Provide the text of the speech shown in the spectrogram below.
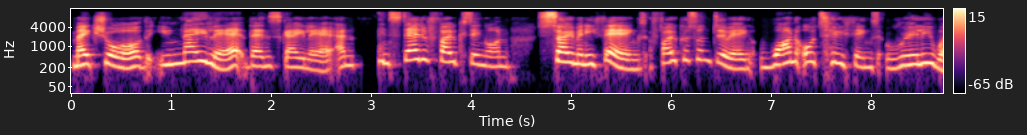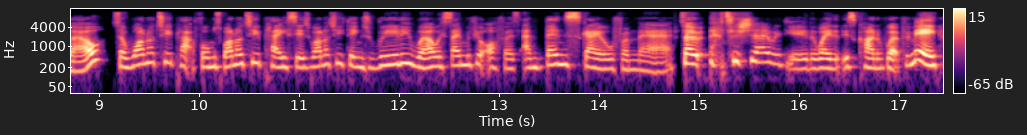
make sure that you nail it, then scale it. And instead of focusing on so many things, focus on doing one or two things really well. So, one or two platforms, one or two places, one or two things really well. Same with your offers, and then scale from there. So, to share with you the way that this kind of worked for me,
